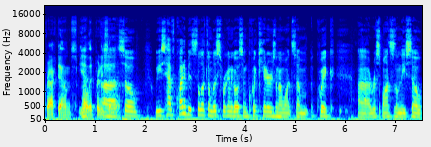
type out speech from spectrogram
Crackdown's Yeah, probably pretty uh, similar. so we have quite a bit still left on the list. We're going to go some quick hitters, and I want some quick uh, responses on these. So,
